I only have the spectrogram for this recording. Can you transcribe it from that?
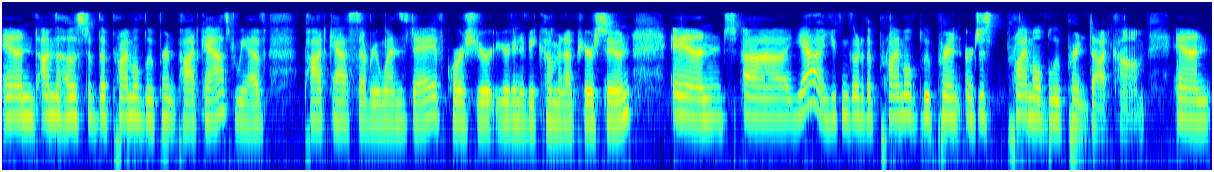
and I'm the host of the Primal Blueprint podcast. We have podcasts every Wednesday. Of course, you're you're going to be coming up here soon, and uh, yeah, you can go to the Primal Blueprint or just primalblueprint.com, and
